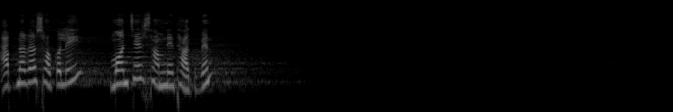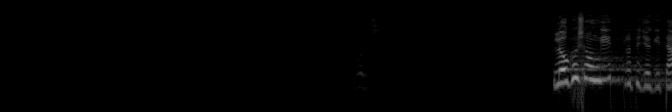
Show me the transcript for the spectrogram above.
আপনারা সকলেই মঞ্চের সামনে থাকবেন। লঘু সংগীত প্রতিযোগিতা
